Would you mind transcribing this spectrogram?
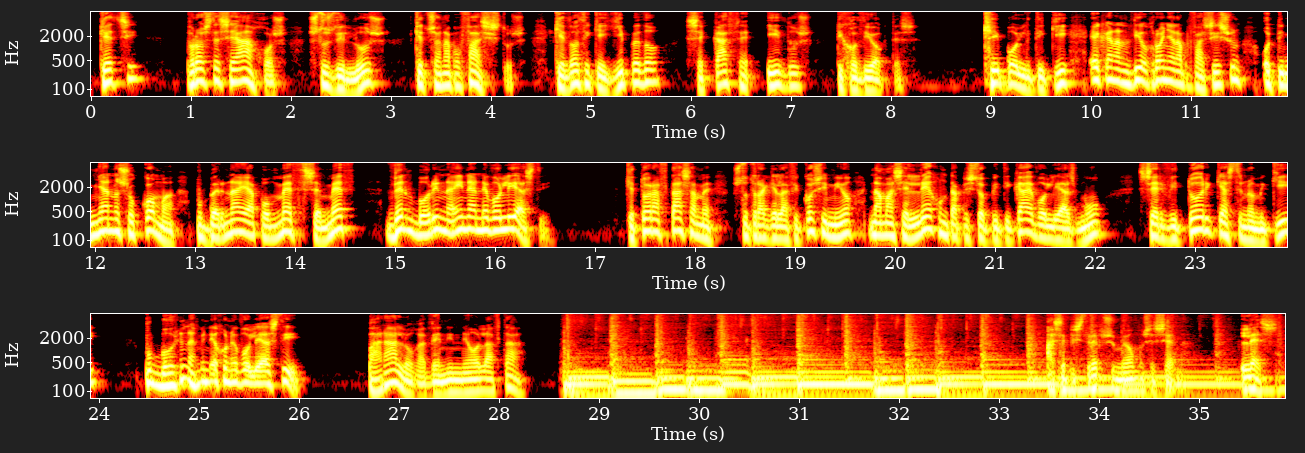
Κι έτσι πρόσθεσε άγχος στους δειλούς και τους αναποφάσεις τους και δόθηκε γήπεδο σε κάθε είδους τυχοδιώκτες. Και οι πολιτικοί έκαναν δύο χρόνια να αποφασίσουν ότι μια νοσοκόμα που περνάει από μεθ σε μεθ δεν μπορεί να είναι ανεβολίαστη. Και τώρα φτάσαμε στο τραγελαφικό σημείο να μας ελέγχουν τα πιστοποιητικά εμβολιασμού σερβιτόροι και αστυνομικοί που μπορεί να μην έχουν εμβολιαστεί. Παράλογα δεν είναι όλα αυτά. Ας επιστρέψουμε όμως σε σένα. Λες,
